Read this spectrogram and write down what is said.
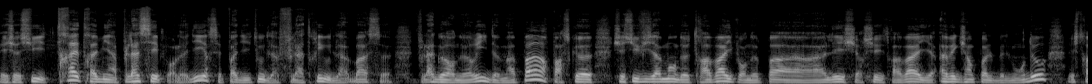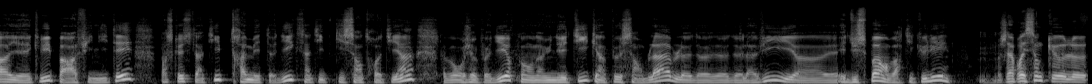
Et je suis très très bien placé pour le dire. C'est pas du tout de la flatterie ou de la basse flagornerie de ma part, parce que j'ai suffisamment de travail pour ne pas aller chercher du travail avec Jean-Paul Belmondo, et je travaille avec lui par affinité, parce que c'est un type très méthodique, c'est un type qui s'entretient. Bon, je peux dire qu'on a une éthique un peu semblable de la vie euh, et du sport en particulier. J'ai l'impression que le,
